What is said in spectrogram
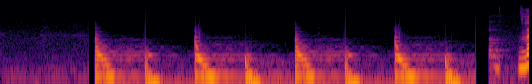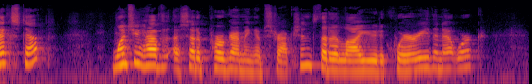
Next step once you have a set of programming abstractions that allow you to query the network,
